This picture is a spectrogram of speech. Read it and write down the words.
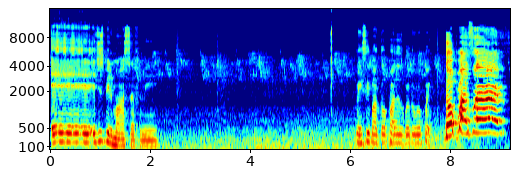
it it, it, it just be the mindset for me. Let me see if my thought process is working real quick. Thought process,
